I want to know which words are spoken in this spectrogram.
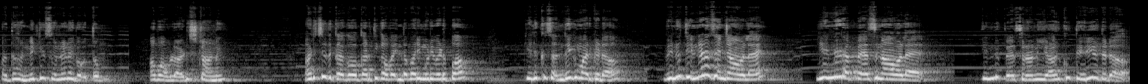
அதான் அன்னைக்கு சொன்னேனே கௌதம். அவன் அவளை அடிச்சிட்டான்னு. அடிச்சதுக்காக கார்த்திக் அவ இந்த மாதிரி முடிவு எடுப்பா? எனக்கு சந்தேகமா இருக்குடா. வினோத் என்னடா செஞ்சான் அவளை? என்னடா பேசினா அவளை? என்ன பேசுறான்னு யாருக்கும் தெரியாதுடா.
